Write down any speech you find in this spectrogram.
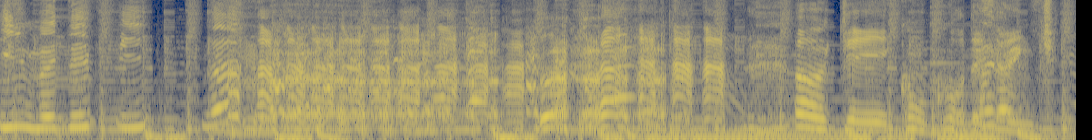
Il me défie Ok, concours de dunk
